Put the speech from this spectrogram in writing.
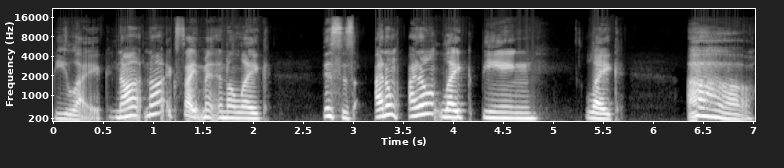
be like. Yeah. Not, not excitement in a like, this is, I don't, I don't like being like, oh,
